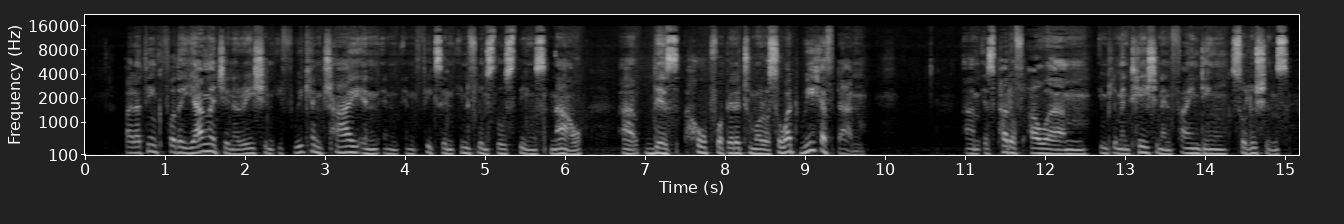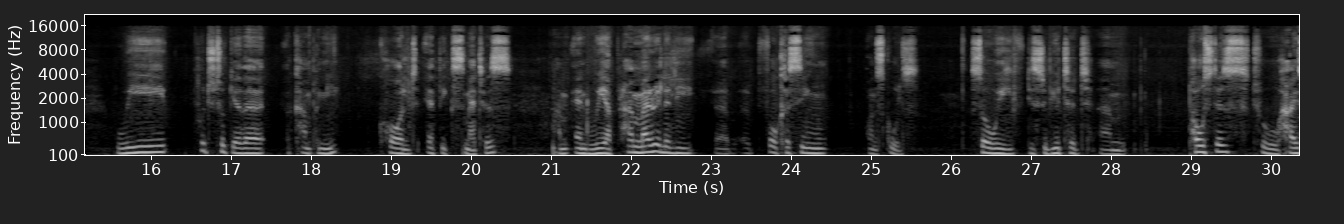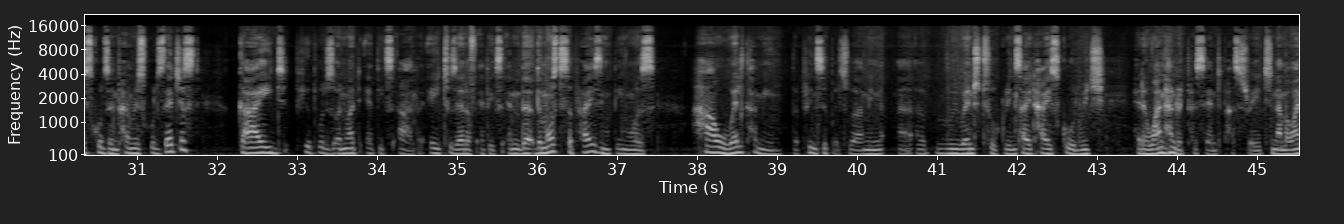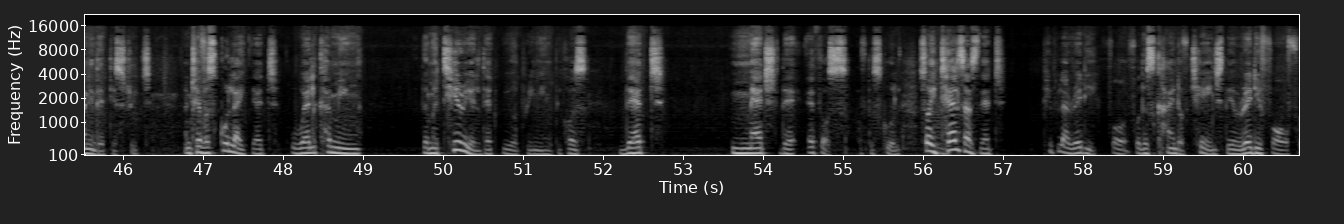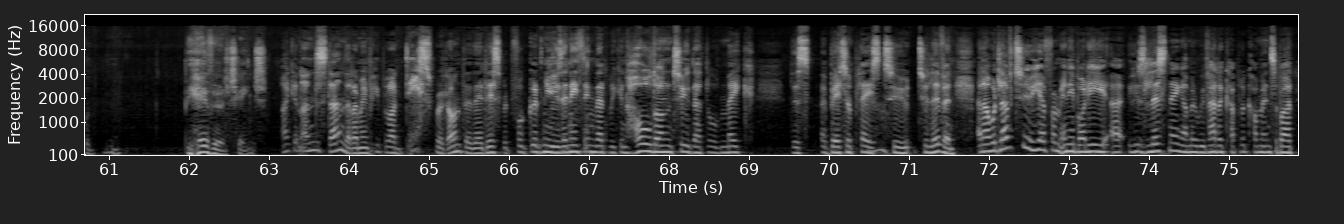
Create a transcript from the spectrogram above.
But I think for the younger generation, if we can try and, and, and fix and influence those things now, uh, there's hope for a better tomorrow. So, what we have done um, as part of our um, implementation and finding solutions, we put together a company called Ethics Matters, um, and we are primarily uh, focusing on schools. So we've distributed um, posters to high schools and primary schools that just guide pupils on what ethics are, the A to Z of ethics. And the, the most surprising thing was how welcoming the principals were. I mean, uh, uh, we went to Greenside High School, which had a 100% pass rate, number one in the district. And to have a school like that welcoming the material that we were bringing because that matched the ethos of the school. So it tells us that people are ready for, for this kind of change. They're ready for, for behavioral change. I can understand that. I mean, people are desperate, aren't they? They're desperate for good news, anything that we can hold on to that will make this a better place to, to live in. And I would love to hear from anybody uh, who's listening. I mean, we've had a couple of comments about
